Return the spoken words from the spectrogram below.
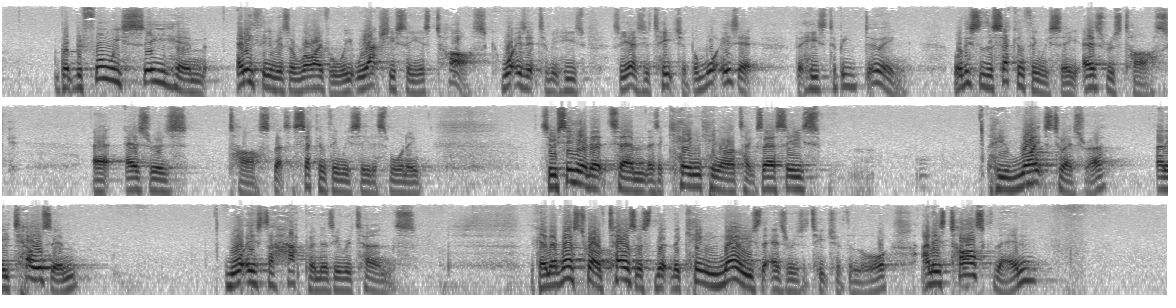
But before we see him, anything of his arrival, we, we actually see his task. What is it to be? He's so yes, a teacher. But what is it that he's to be doing? Well, this is the second thing we see. Ezra's task. Uh, Ezra's task. That's the second thing we see this morning. So we see here that um, there's a king, King Artaxerxes who writes to Ezra and he tells him what is to happen as he returns. Okay, now verse 12 tells us that the king knows that Ezra is a teacher of the law, and his task then,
